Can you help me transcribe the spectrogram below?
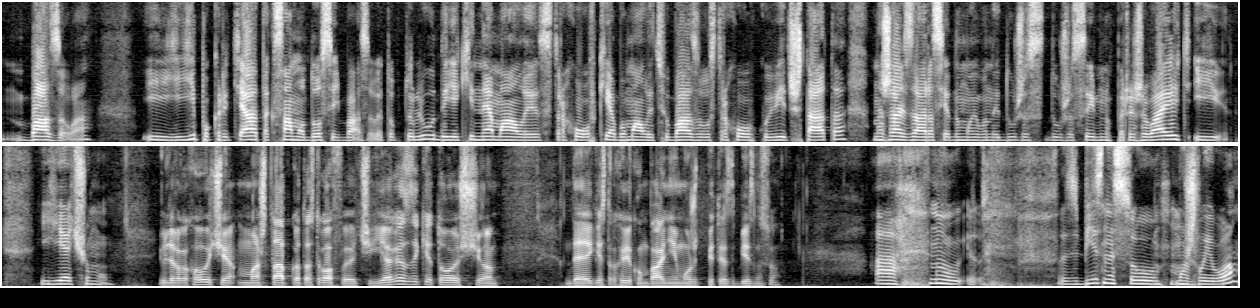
базова. І її покриття так само досить базове. Тобто люди, які не мали страховки або мали цю базову страховку від штата, на жаль, зараз я думаю, вони дуже дуже сильно переживають і є чому. Юля, враховуючи масштаб катастрофи, чи є ризики того, що деякі страхові компанії можуть піти з бізнесу? А, ну, з бізнесу можливо.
